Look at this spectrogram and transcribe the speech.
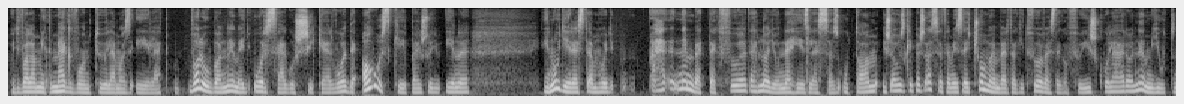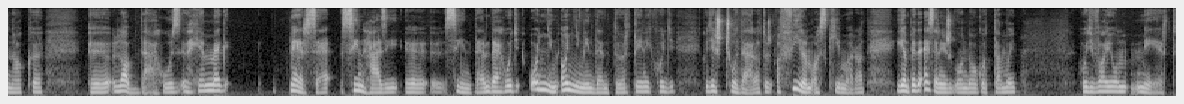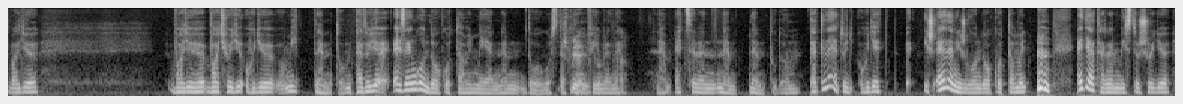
hogy valamit megvon tőlem az élet. Valóban nem egy országos siker volt, de ahhoz képest, hogy én, én úgy éreztem, hogy hát nem vettek föl, tehát nagyon nehéz lesz az utam, és ahhoz képest azt vettem észre, egy csomó embert, akit fölvesznek a főiskolára, nem jutnak labdához. Nekem meg Persze, színházi ö, szinten, de hogy annyi, annyi minden történik, hogy, hogy ez csodálatos. A film az kimaradt. Igen, például ezen is gondolkodtam, hogy, hogy vajon miért, vagy, vagy, vagy hogy, hogy mit, nem tudom. Tehát, hogy ezen gondolkodtam, hogy miért nem dolgoztak olyan filmre. Nem, nem, egyszerűen nem, nem tudom. Tehát lehet, hogy, hogy és ezen is gondolkodtam, hogy egyáltalán nem biztos, hogy,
